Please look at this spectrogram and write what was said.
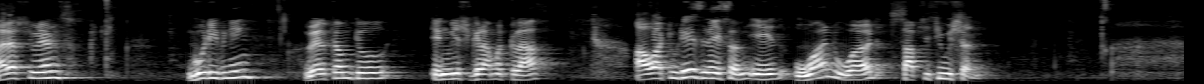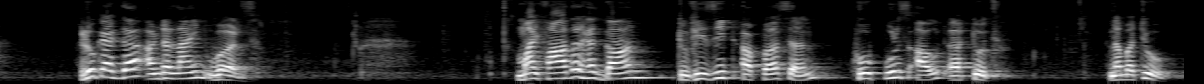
Hello students, good evening. Welcome to English grammar class. Our today's lesson is one word substitution. Look at the underlined words. My father has gone to visit a person who pulls out a tooth. Number two,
